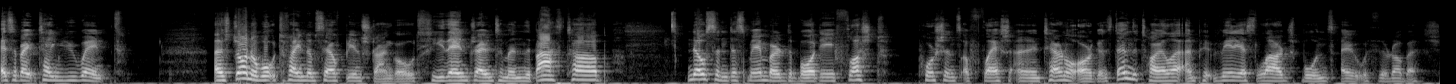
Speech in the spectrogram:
It's about time you went. As John awoke to find himself being strangled, he then drowned him in the bathtub. Nilsen dismembered the body, flushed portions of flesh and internal organs down the toilet, and put various large bones out with the rubbish.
